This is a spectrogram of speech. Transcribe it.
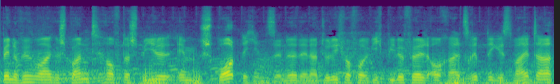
Bin auf jeden Fall mal gespannt auf das Spiel im sportlichen Sinne, denn natürlich verfolge ich Bielefeld auch als Drittligist weiter.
